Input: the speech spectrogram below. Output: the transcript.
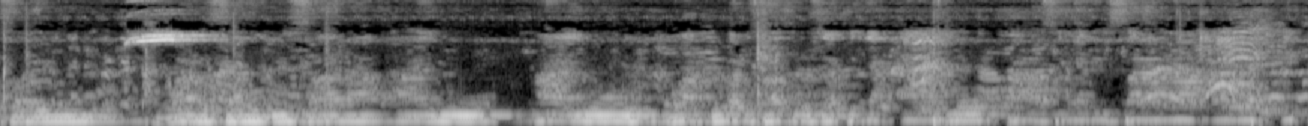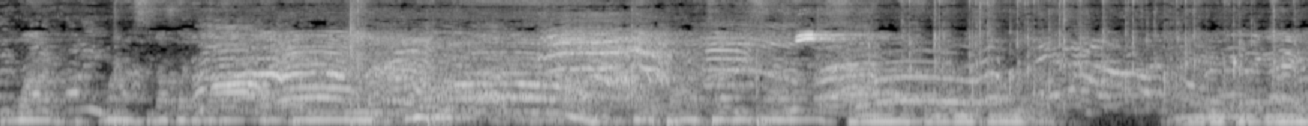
Wasai, wasai di sana Ayu, Ayu lakukan satu servisnya Ayu, passingnya di sana Elok Ituan masih dapat kembali. Terbaca di sana sayang. Dari pertandingan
